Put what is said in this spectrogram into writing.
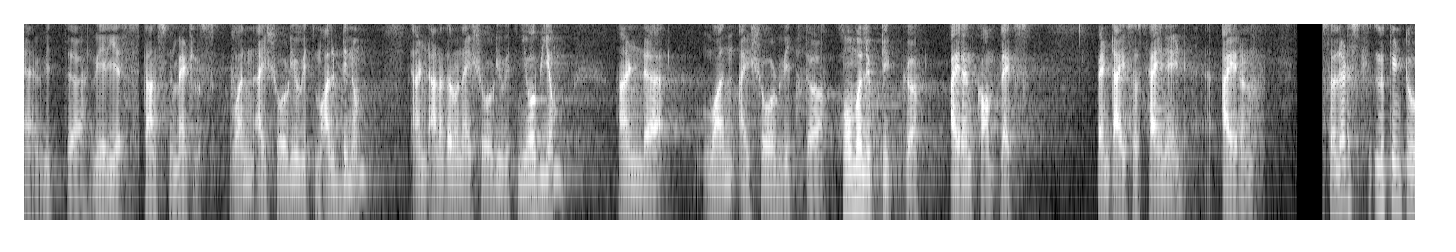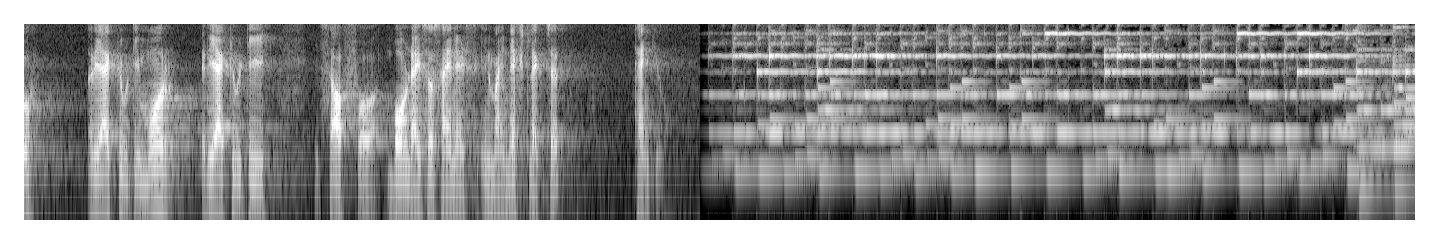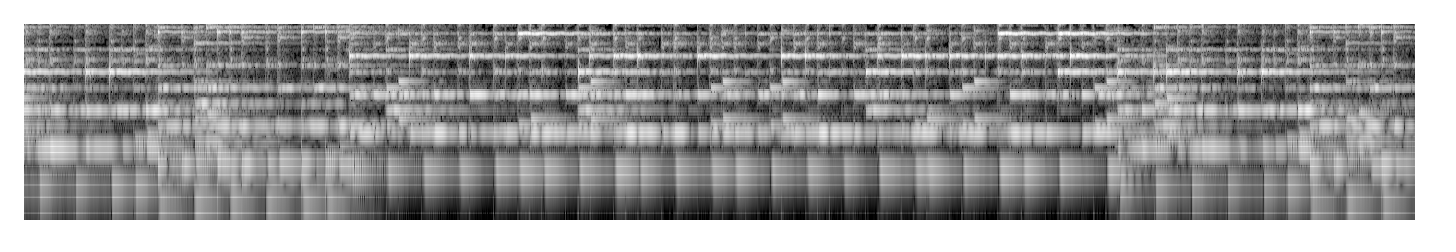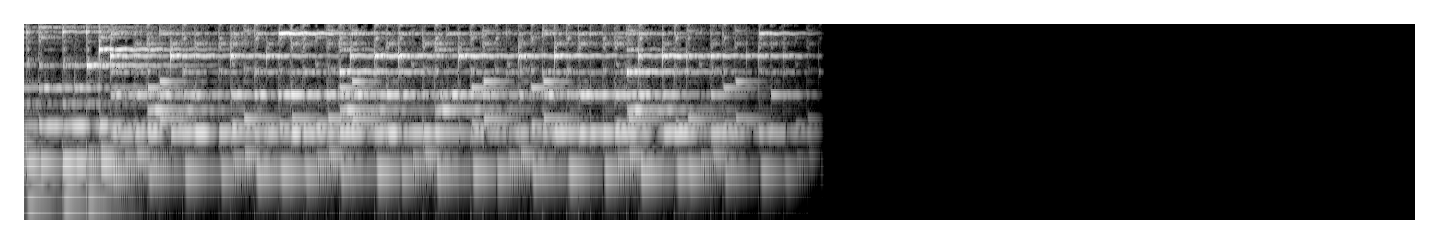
uh, with uh, various transition metals. One I showed you with molybdenum and another one I showed you with niobium and uh, one I showed with uh, homoleptic uh, iron complex pentisocyanate iron. So, let us look into reactivity more reactivity of uh, bound isocyanates in my next lecture. Thank you.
